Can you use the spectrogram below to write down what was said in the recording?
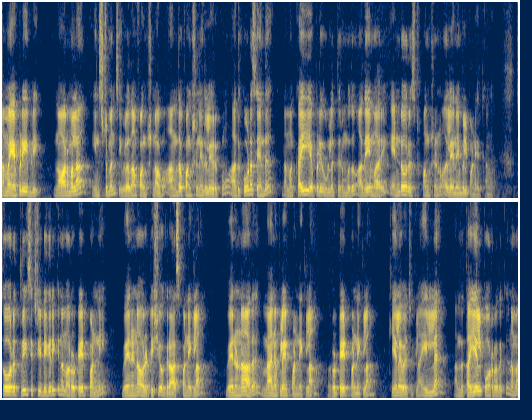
நம்ம எப்படி இப்படி நார்மலாக இன்ஸ்ட்ருமெண்ட்ஸ் இவ்வளோ தான் ஃபங்க்ஷன் ஆகும். அந்த ஃபங்க்ஷன் இதில் இருக்கும். அது கூட சேர்ந்து நம்ம கை எப்படி உள்ளே திரும்புதோ அதே மாதிரி எண்டோரிஸ்ட் ஃபங்க்ஷனும் அதில் எனேபிள் பண்ணியிருக்காங்க. ஸோ ஒரு த்ரீ சிக்ஸ்டி டிகிரிக்கு நம்ம ரொட்டேட் பண்ணி வேணும்னா ஒரு டிஷ்யூ கிராஸ் பண்ணிக்கலாம். வேணும்னா அதை மேனிப்புலேட் பண்ணிக்கலாம் ரொட்டேட் பண்ணிக்கலாம் கீழே வச்சுக்கலாம். இல்லை அந்த தையல் போடுறதுக்கு நம்ம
